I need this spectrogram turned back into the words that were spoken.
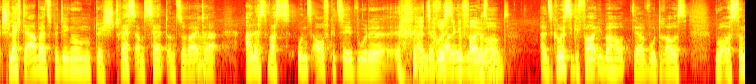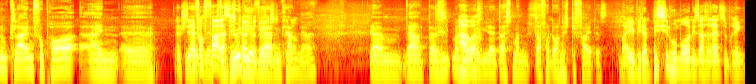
schlechte Arbeitsbedingungen, durch Stress am Set und so weiter. Alles, was uns aufgezählt wurde. Als größte Vorlesung, Gefahr überhaupt. Als größte Gefahr überhaupt, ja, wo draus, wo aus so einem kleinen Fauxpas ein äh, Dann steht einfach eine Fahrlässigkeit Tragödie werden kann, genau. ja. Ähm, ja, da sieht man Aber- halt mal wieder, dass man davor doch nicht gefeit ist. Mal eben wieder ein bisschen Humor in die Sache reinzubringen.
